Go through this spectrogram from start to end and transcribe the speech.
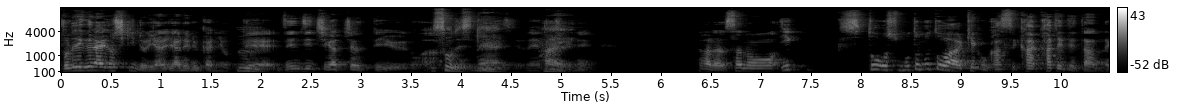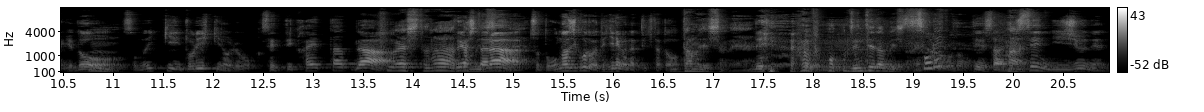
どれぐらいの資金量ややれるかによって、全然違っちゃうっていうのが、そうですねですよね。はい。だから、その、い、と、もともとは結構かせか勝ててたんだけど、うんその一気に取引の量、設定変えたら、増やしたら、増やしたら、ちょっと同じことができなくなってきたと。ダメでしたね。で、もう全然ダメでしたね。それってさ、はい2020年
